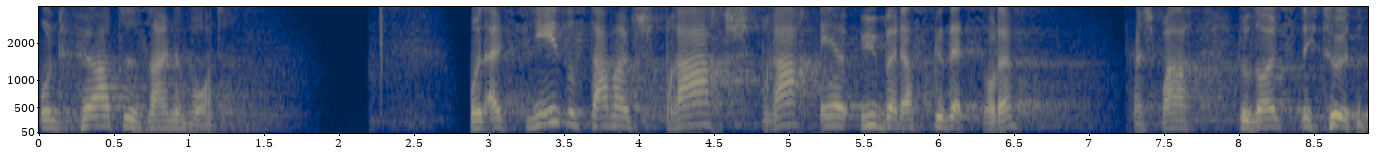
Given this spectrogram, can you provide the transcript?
und hörte seine Worte. Und als Jesus damals sprach, sprach er über das Gesetz, oder? Er sprach, du sollst nicht töten,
